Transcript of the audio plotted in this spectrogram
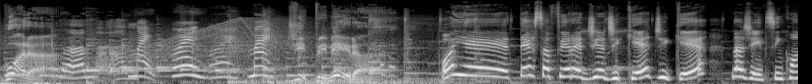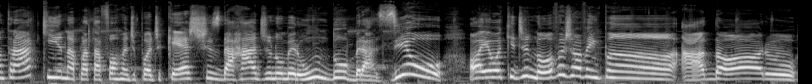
agora. Mãe, mãe, mãe, mãe. De primeira. Oiê! Terça-feira é dia de quê? De quê? Da gente se encontrar aqui na plataforma de podcasts da Rádio Número 1 do Brasil. Ó, eu aqui de novo, Jovem Pan. Adoro!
